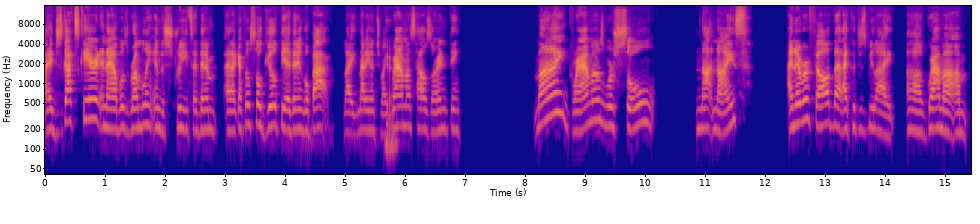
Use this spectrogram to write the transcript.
I just got scared and I was rumbling in the streets. I didn't and, like I feel so guilty. I didn't go back, like not even to my Yeah. grandma's house or anything. My grandmas were so not nice. I never felt that I could just be like, uh, grandma, I'm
